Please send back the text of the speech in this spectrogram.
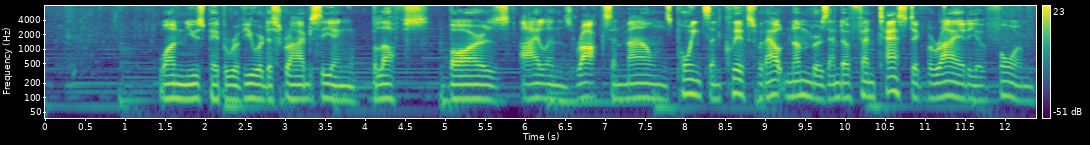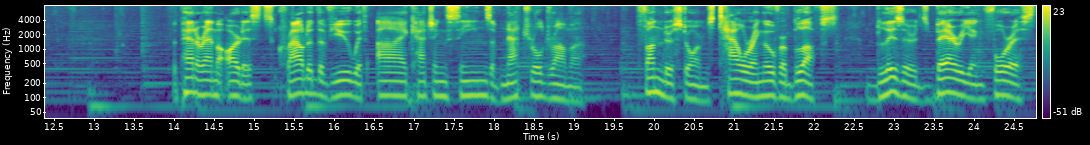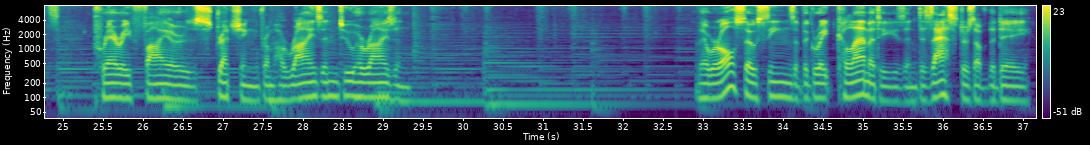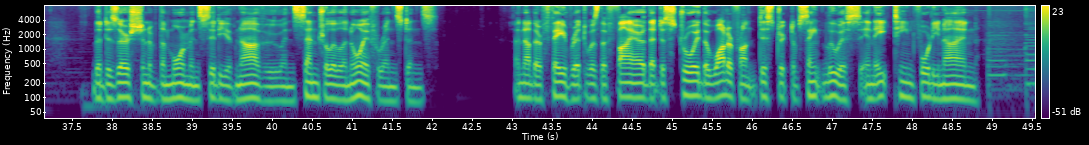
One newspaper reviewer described seeing bluffs, bars, islands, rocks and mounds, points and cliffs without numbers and of fantastic variety of form. The panorama artists crowded the view with eye catching scenes of natural drama thunderstorms towering over bluffs, blizzards burying forests, prairie fires stretching from horizon to horizon. There were also scenes of the great calamities and disasters of the day, the desertion of the Mormon city of Nauvoo in central Illinois, for instance. Another favorite was the fire that destroyed the waterfront district of St. Louis in 1849.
